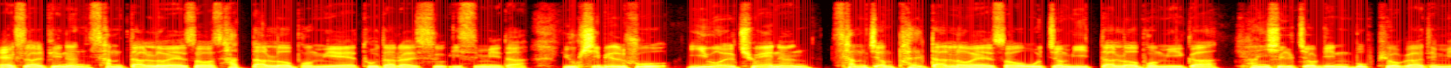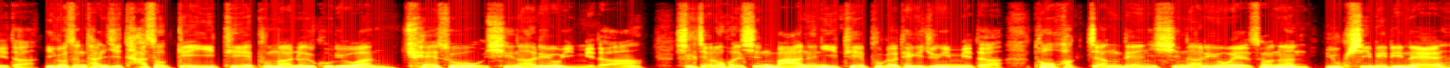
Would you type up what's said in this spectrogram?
XRP는 3달러에서 4달러 범위에 도달할 수 있습니다. 60일 후 2월 초에는 3.8달러에서 5.2달러 범위가 현실적인 목표가 됩니다. 이것은 단지 5개 ETF만을 고려한 최소 시나리오입니다. 실제로 훨씬 많은 ETF가 대기 중입니다. 더 확장된 시나리오에서는 60일 이내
